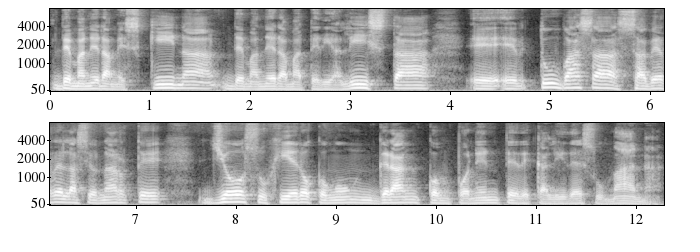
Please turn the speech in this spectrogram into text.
de manera mezquina, de manera materialista, eh, tú vas a saber relacionarte, yo sugiero, con un gran componente de calidez humana.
